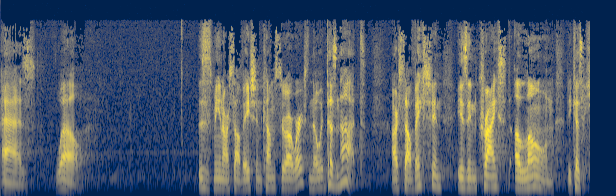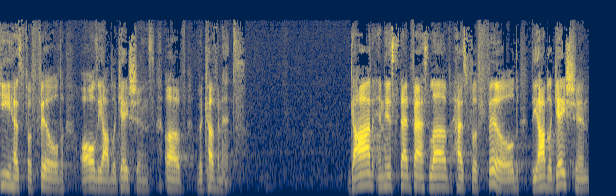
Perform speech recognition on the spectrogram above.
as well. Does this mean our salvation comes through our works? No, it does not. Our salvation is in Christ alone because he has fulfilled all the obligations of the covenant. God, in his steadfast love, has fulfilled the obligation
